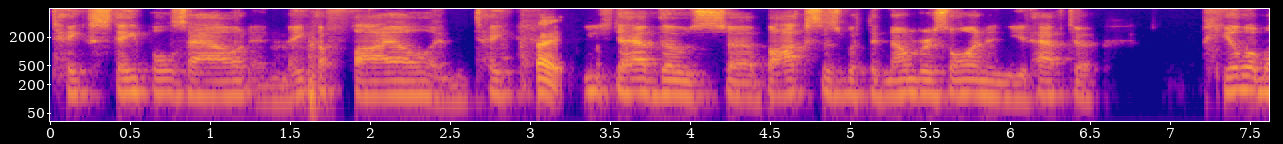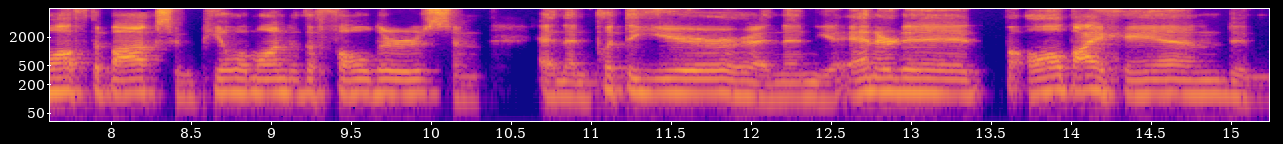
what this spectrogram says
take staples out and make a file and take. Right. Used to have those uh, boxes with the numbers on, and you'd have to peel them off the box and peel them onto the folders and and then put the year and then you entered it all by hand and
